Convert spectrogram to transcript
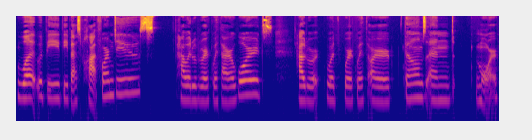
what would be the best platform to use, how it would work with our awards, how it would work with our films, and more.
